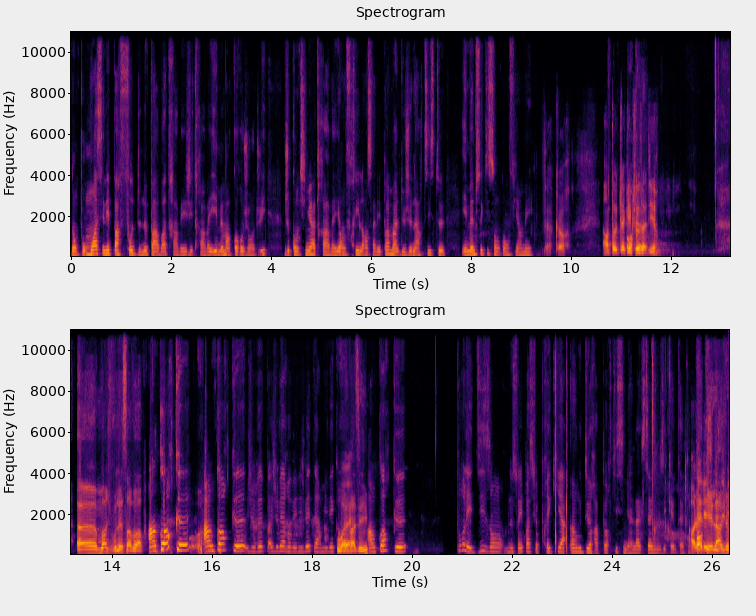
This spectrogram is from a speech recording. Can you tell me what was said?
Donc pour moi, ce n'est pas faute de ne pas avoir travaillé. J'ai travaillé et même encore aujourd'hui, je continue à travailler en freelance avec pas mal de jeunes artistes et même ceux qui sont confirmés. D'accord. Antoine, tu as quelque chose à dire? Euh, moi, je voulais savoir. Encore que, encore que, je vais, pas, je vais revenir, je vais terminer. Quand ouais, vas-y. Encore que, pour les 10 ans, ne soyez pas surpris qu'il y a un ou deux rappeurs qui signent à Lifestyle Music Entertainment. Ok, là, je,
